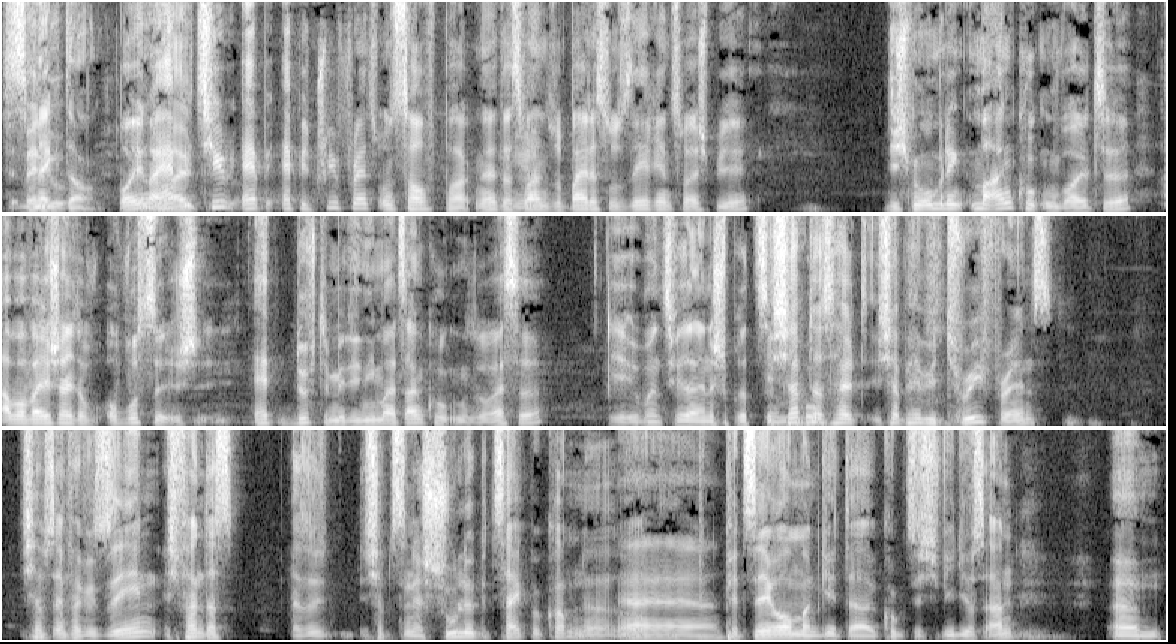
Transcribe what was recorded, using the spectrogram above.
Smackdown. Boah, du Happy, halt- Tree, Happy, Happy Tree Friends und South Park, ne? Das Ja. waren so beides so Serien zum Beispiel, die ich mir unbedingt immer angucken wollte, aber weil ich halt auch, auch wusste, ich hätte, dürfte mir die niemals angucken, so, weißt du? Hier übrigens wieder eine Spritze. Ich habe das halt, ich habe Happy Tree Friends, ich habe es einfach gesehen. Ich fand das, also ich habe es in der Schule gezeigt bekommen, ne? So Ja, ja, ja. PC-Raum, man geht da, guckt sich Videos an. Ähm,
